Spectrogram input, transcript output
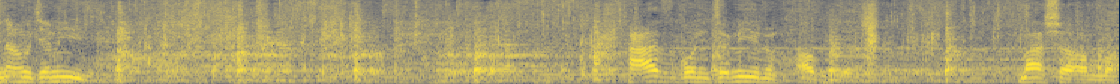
إنه جميل. عذب جميل. ما شاء الله.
